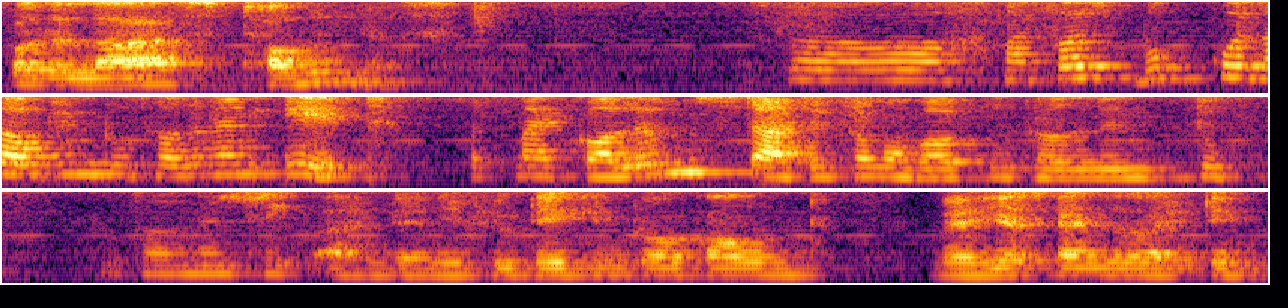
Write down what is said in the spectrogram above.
for the last how many years? So, my first book was out in 2008 but my columns started from about 2002 2003 And then, if you take into account various kinds of writing,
